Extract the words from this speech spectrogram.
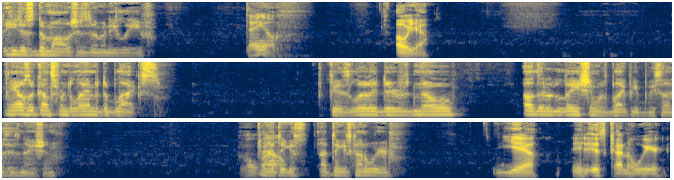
he just demolishes them and they leave. Damn. Oh yeah. And he also comes from the land of the blacks. Because literally there's no other relation with black people besides his nation. Oh, And I think it's I think it's kind of weird. Yeah. It is kind of weird.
